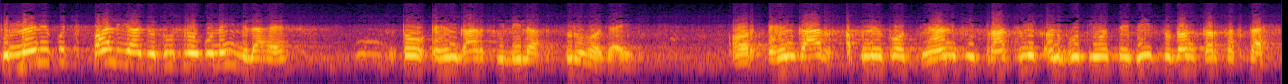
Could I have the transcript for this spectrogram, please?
कि मैंने कुछ पा लिया जो दूसरों को नहीं मिला है तो अहंकार की लीला शुरू हो जाएगी। और अहंकार अपने को ध्यान की प्राथमिक अनुभूतियों से भी सुदृढ़ कर सकता है।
